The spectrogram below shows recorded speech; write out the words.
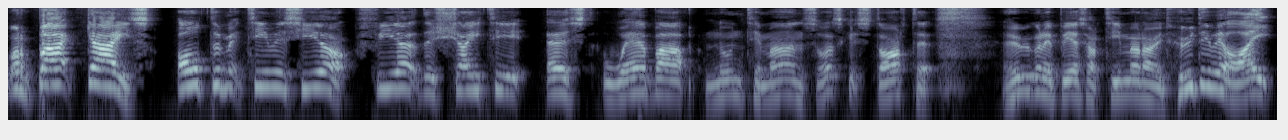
We're back, guys! Ultimate Team is here via the shiteyest web app known to man. So let's get started. Who are we going to base our team around? Who do we like?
